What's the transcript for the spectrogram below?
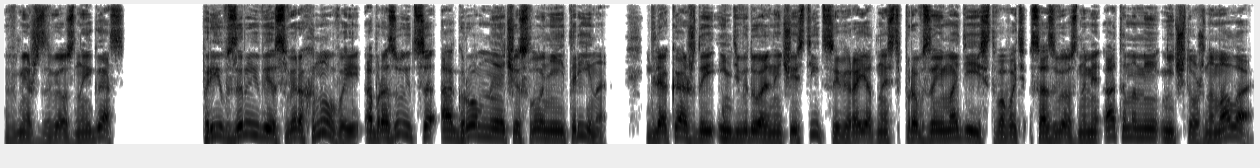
в межзвездный газ. При взрыве сверхновой образуется огромное число нейтрино. Для каждой индивидуальной частицы вероятность провзаимодействовать со звездными атомами ничтожно мала.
